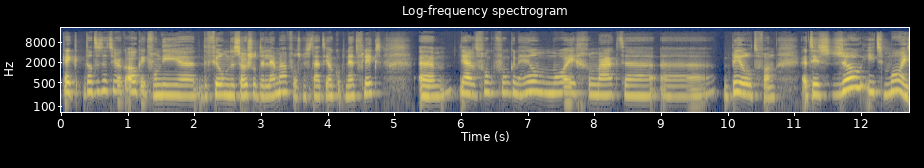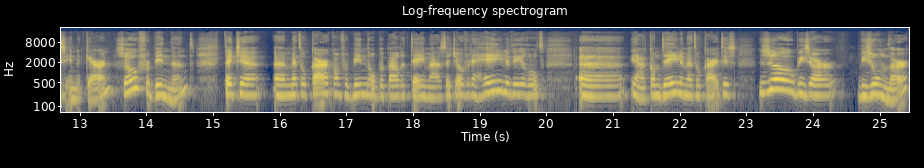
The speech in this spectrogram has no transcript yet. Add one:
kijk, dat is natuurlijk ook. Ik vond die, eh, de film The Social Dilemma, volgens mij staat die ook op Netflix. Ehm, ja, dat vond, ik- vond ik een heel mooi gemaakte eh, beeld van. Het is zoiets moois in de kern, zo verbindend, dat je met elkaar kan verbinden op bepaalde thema's. Dat je over de hele wereld eh, ja, kan delen met elkaar. Het is zo bizar bijzonder.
